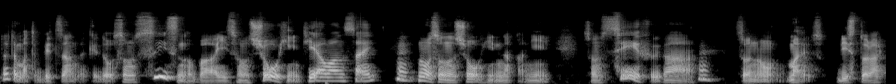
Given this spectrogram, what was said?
だったらまた別なんだけど、そのスイスの場合、その商品、ティアワン債のその商品の中に、その政府が、その、まあ、リストラ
